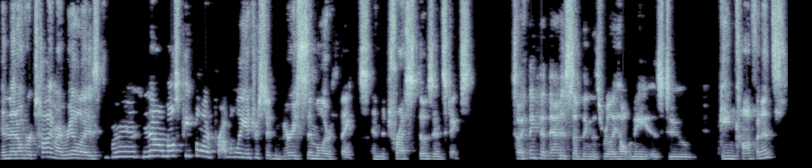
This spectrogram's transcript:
And then over time, I realized, mm, no, most people are probably interested in very similar things and to trust those instincts. So I think that that is something that's really helped me is to gain confidence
